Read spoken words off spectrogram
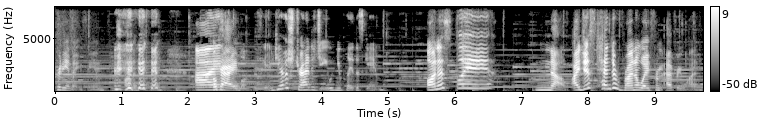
pretty amazing. Honestly. I Okay. love this game. Do you have a strategy when you play this game? Honestly, no. I just tend to run away from everyone.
